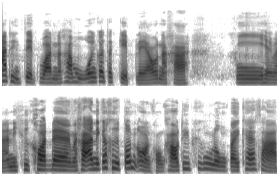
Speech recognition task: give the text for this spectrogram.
5-7 วันนะคะ หมูอ้วนก็จะเก็บแล้วนะคะนี่เห็นไหมอันนี้คือคอสแดงนะคะ อันนี้ก็คือต้นอ่อนของเขาที่เพิ่งลงไปแค่3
